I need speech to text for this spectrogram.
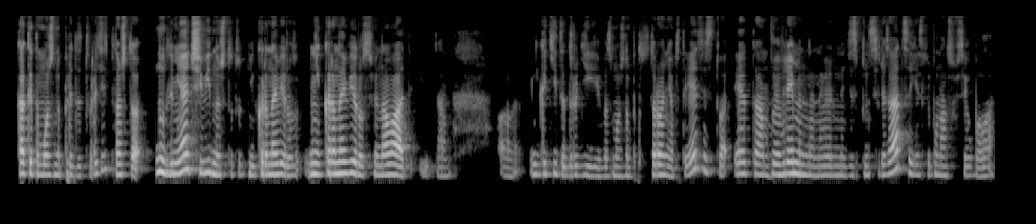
как это можно предотвратить, потому что, ну, для меня очевидно, что тут не коронавирус, не коронавирус виноват, и там а, не какие-то другие, возможно, потусторонние обстоятельства, это своевременная, наверное, диспансеризация, если бы у нас у всех была,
